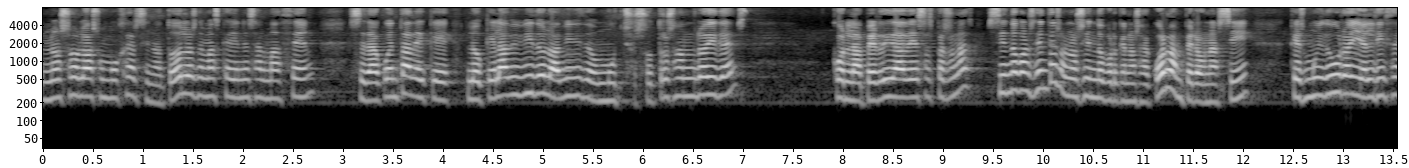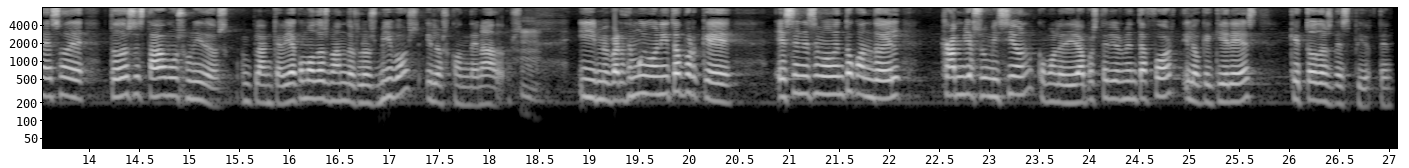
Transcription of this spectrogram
no solo a su mujer, sino a todos los demás que hay en ese almacén, se da cuenta de que lo que él ha vivido lo ha vivido muchos otros androides con la pérdida de esas personas, siendo conscientes o no siendo porque no se acuerdan, pero aún así que es muy duro y él dice eso de todos estábamos unidos, en plan que había como dos bandos, los vivos y los condenados. Mm. Y me parece muy bonito porque es en ese momento cuando él cambia su misión, como le dirá posteriormente a Ford, y lo que quiere es que todos despierten.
